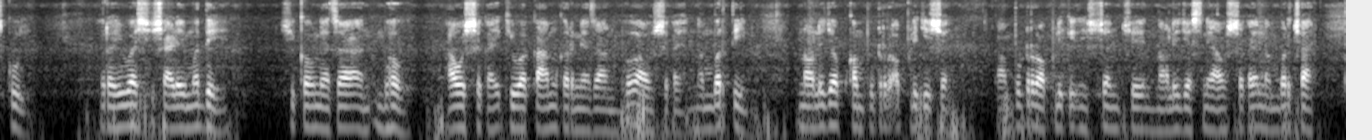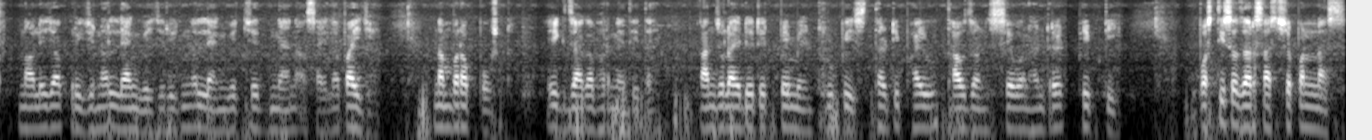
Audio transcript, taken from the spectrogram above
school रहिवासी शाळेमध्ये शिकवण्याचा अनुभव आवश्यक आहे किंवा काम करण्याचा अनुभव आवश्यक आहे. नंबर तीन knowledge of computer application computer अप्लिकेशनचे नॉलेज असणे आवश्यक आहे. नंबर चार knowledge of regional language regional लँग्वेजचे ज्ञान असायला पाहिजे. नंबर ऑफ पोस्ट एक जागा भरण्यात येत आहे. Consolidated payment rupees thirty five thousand seven hundred fifty पस्तीस हजार सातशे पन्नास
